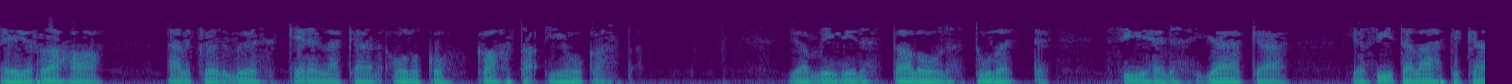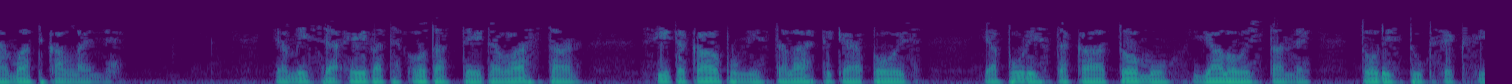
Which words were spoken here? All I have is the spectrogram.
ei rahaa, älköön myös kenelläkään olko kahta ihokasta. Ja mihin taloon tulette, siihen jääkää, ja siitä lähtekää matkallenne. Ja missä eivät ota teitä vastaan, siitä kaupungista lähtekää pois, ja pudistakaa tomu jaloistanne todistukseksi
